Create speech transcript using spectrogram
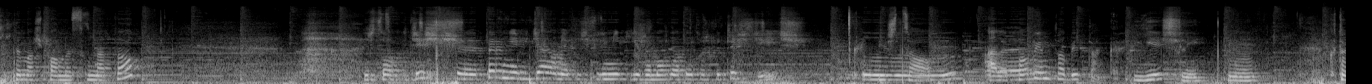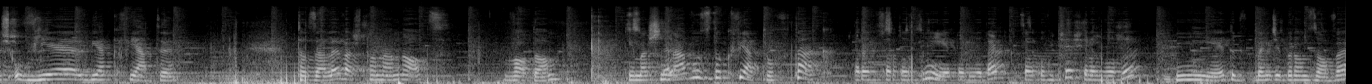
Czy Ty masz pomysł na to? Wiesz co, gdzieś e, pewnie widziałam jakieś filmiki, że można tym coś wyczyścić. Wiesz co, Mm, ale powiem Tobie tak, jeśli mm, ktoś uwielbia kwiaty, to zalewasz to na noc wodą i masz nawóz do kwiatów, tak. Ale co, to zgnije pewnie, tak? Całkowicie się rozłoży? Nie, d- będzie brązowe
